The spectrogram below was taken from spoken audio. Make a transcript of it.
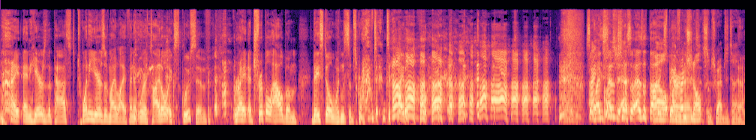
right? And here's the past 20 years of my life and it were a Tidal exclusive, right? A triple album, they still wouldn't subscribe to Tidal. so my I- question so- so, as a thought well, experiment. my friend Chenault subscribes to Tidal.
